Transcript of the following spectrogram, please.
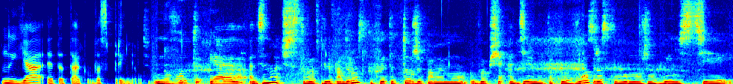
но я это так воспринял. Ну вот и одиночество для подростков это тоже, по-моему, вообще отдельный такой возраст, его можно вынести.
